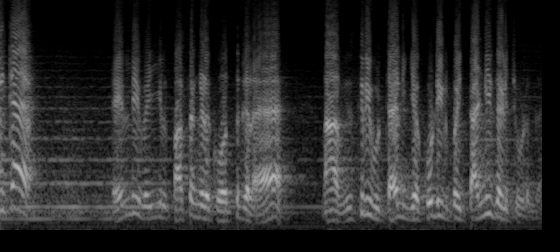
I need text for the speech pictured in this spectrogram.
சங்கர். டெல்லி வெயில் பசங்களுக்கு ஒத்துக்கல. நான் விசிறி விட்டேன் நீங்க கூட்டிட்டு போய் தண்ணி தெளிச்சு விடுங்க.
